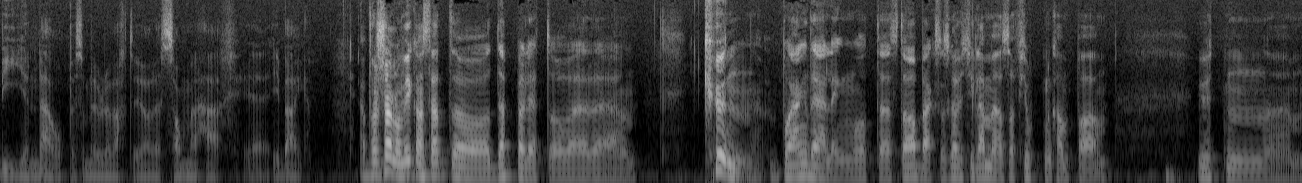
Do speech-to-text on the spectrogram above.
byen der oppe som det ville vært å gjøre det samme her i Bergen. Ja, for selv om vi kan sette og deppe litt over uh, kun poengdeling mot uh, Stabæk, så skal vi ikke glemme altså 14 kamper uten uh,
